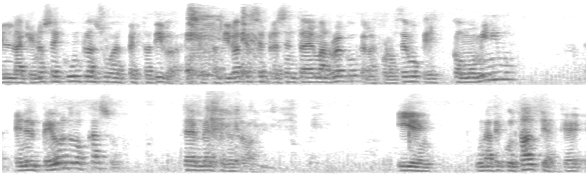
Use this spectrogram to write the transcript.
en la que no se cumplan sus expectativas. Expectativas que se presentan en Marruecos, que las conocemos, que es como mínimo, en el peor de los casos, tres meses de trabajo. Y en unas circunstancias que,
